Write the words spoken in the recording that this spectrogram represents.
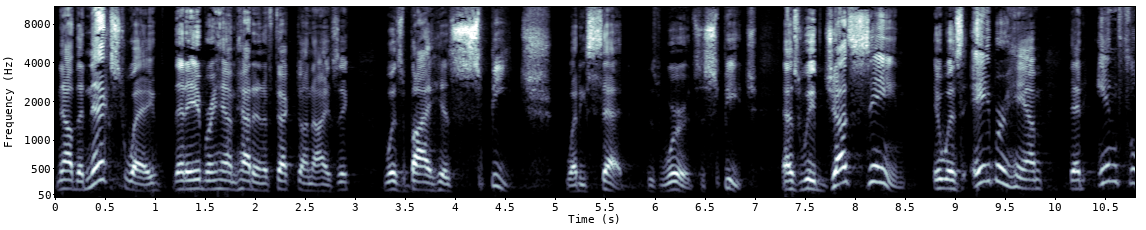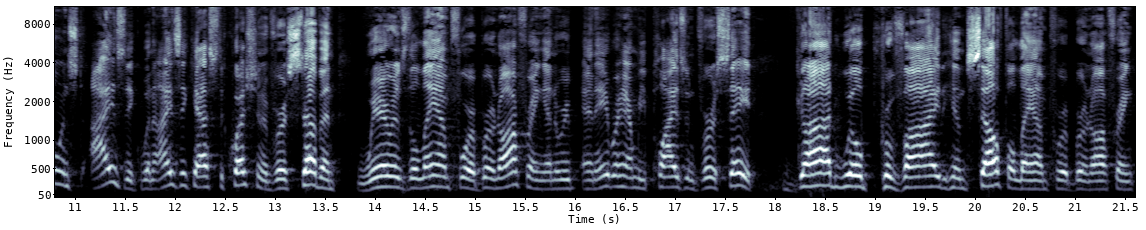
Now, the next way that Abraham had an effect on Isaac was by his speech, what he said, his words, his speech. As we've just seen, it was Abraham that influenced Isaac when Isaac asked the question in verse 7, Where is the lamb for a burnt offering? And, and Abraham replies in verse 8, God will provide himself a lamb for a burnt offering.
